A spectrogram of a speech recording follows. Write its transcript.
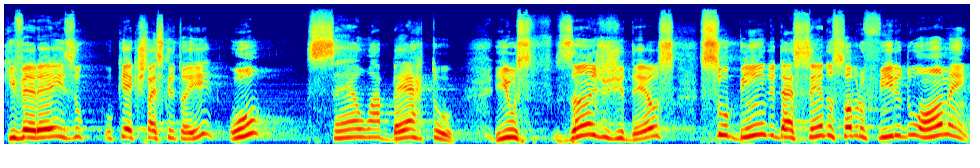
que vereis o, o que está escrito aí? O céu aberto e os anjos de Deus subindo e descendo sobre o filho do homem.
